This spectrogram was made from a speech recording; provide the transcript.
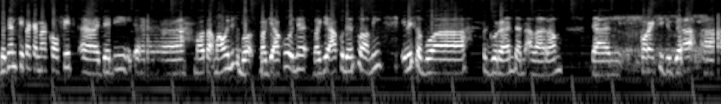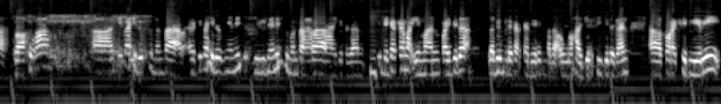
dengan kita kena COVID, uh, jadi uh, mau tak mau ini sebuah bagi aku ini bagi aku dan suami ini sebuah teguran dan alarm dan koreksi juga uh, bahwa uh, kita hidup sementara, kita hidupnya ini di dunia ini sementara gitu kan. Mm-hmm. Ditingkatkanlah iman, paling tidak lebih mendekatkan diri kepada Allah aja sih gitu kan. Uh, koreksi diri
